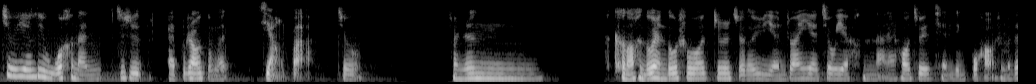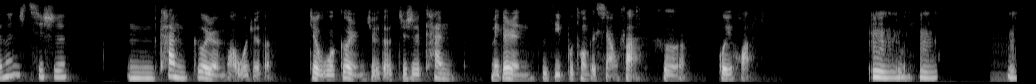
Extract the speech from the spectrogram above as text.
就业率我很难，就是哎，不知道怎么讲吧，就反正可能很多人都说，就是觉得语言专业就业很难，然后就业前景不好什么的。但是其实，嗯，看个人吧，我觉得，就我个人觉得，就是看每个人自己不同的想法和规划。对，嗯嗯嗯。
